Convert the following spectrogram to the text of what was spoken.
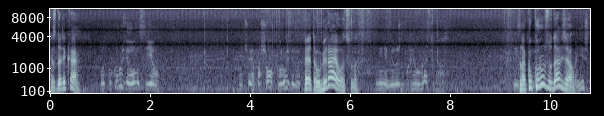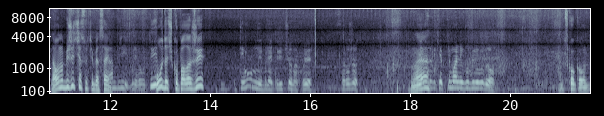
Издалека. Вот кукурузину он и съел. Ну что, я пошел в кукурузину. Это, убирай его отсюда. Не-не, мне нужно пока его убрать сюда. вот. И На кукурузу, да, взял? Конечно. Да он убежит сейчас у тебя, Да, Сань. Андрей, бля, вот ты, Удочку положи. ты умный, блядь, или что нахуй? э? Сорожет. На. Все-таки оптимальную глубину выбрал. Сколько он?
